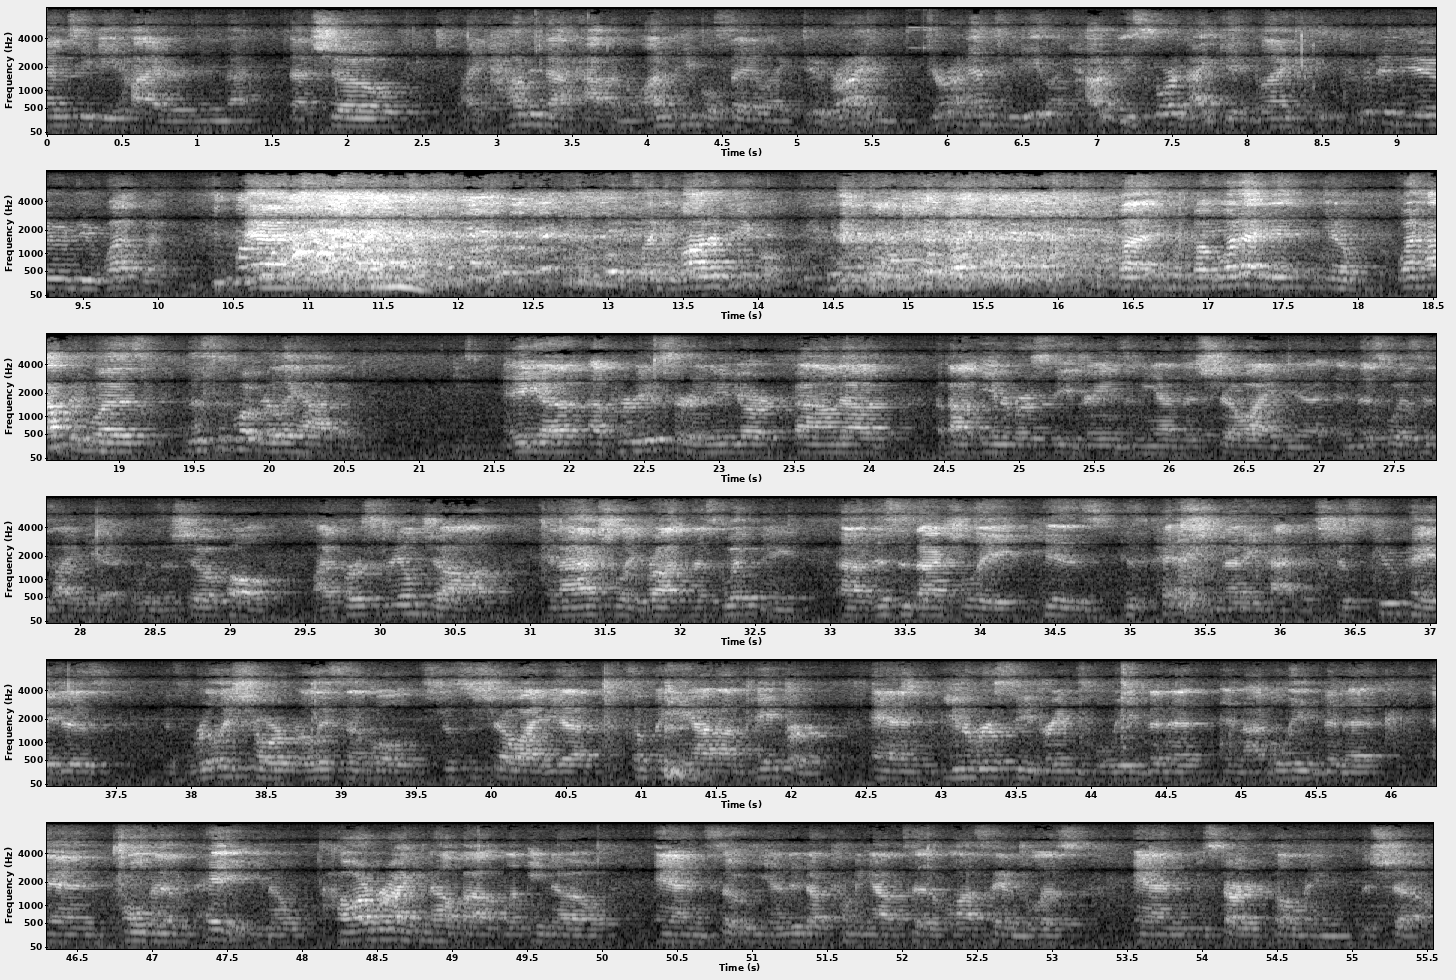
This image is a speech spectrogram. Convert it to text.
MTV hired and that, that show, like, how did that happen? A lot of people say like, dude, Ryan, you're on MTV, like, how did you score that gig? Like, who did you do what with? And it's like a lot of people. but but what I did, you know, what happened was this is what really happened. A, uh, a producer in New York found out about University Dreams and he had this show idea, and this was his idea. It was a show called First Real Job, and I actually brought this with me. Uh, this is actually his his pitch that he had. It's just two pages. It's really short, really simple. It's just a show idea, something he had on paper. And University Dreams believed in it, and I believed in it, and told him, hey, you know, however I can help out, let me know. And so he ended up coming out to Los Angeles, and we started filming the show.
